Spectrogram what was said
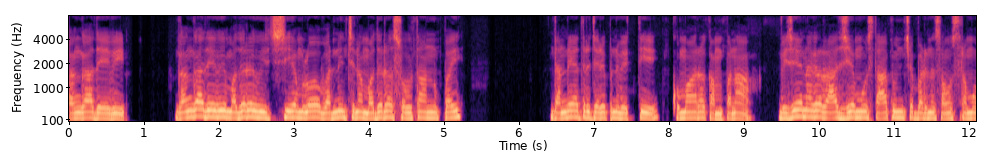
గంగాదేవి. గంగాదేవి మధుర విజయంలో వర్ణించిన మధుర సుల్తాన్పై దండయాత్ర జరిపిన వ్యక్తి కుమార కంపన. విజయనగర రాజ్యము స్థాపించబడిన సంవత్సరము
